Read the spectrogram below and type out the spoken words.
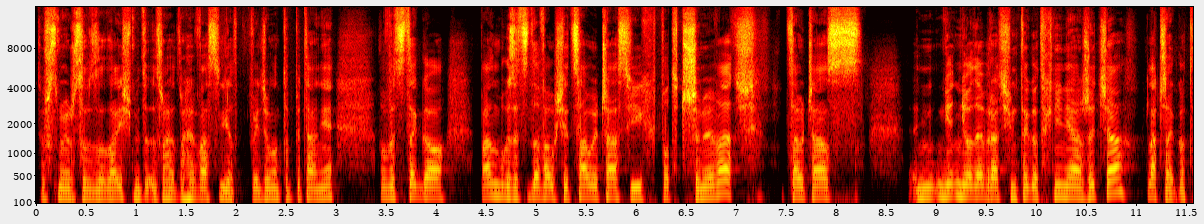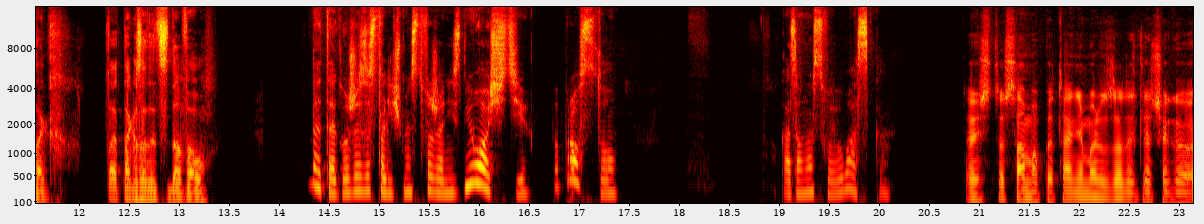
to w sumie już zadaliśmy trochę, trochę Wasili odpowiedział na to pytanie. Wobec tego Pan Bóg zdecydował się cały czas ich podtrzymywać, cały czas nie, nie odebrać im tego tchnienia życia. Dlaczego tak, tak, tak zadecydował? Dlatego, że zostaliśmy stworzeni z miłości. Po prostu. Okazał nam swoją łaskę. To jest to samo pytanie, można zadać, dlaczego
